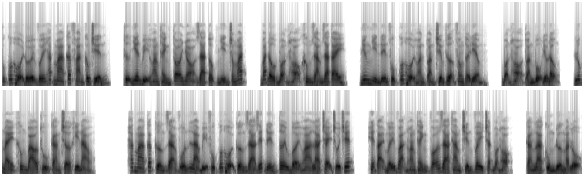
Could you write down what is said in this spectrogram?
phục quốc hội đối với hắc ma các phản công chiến, tự nhiên bị hoang thành to nhỏ gia tộc nhìn trong mắt, bắt đầu bọn họ không dám ra tay, nhưng nhìn đến phục quốc hội hoàn toàn chiếm thượng phong thời điểm, bọn họ toàn bộ điều động, lúc này không báo thủ càng chờ khi nào. Hắc ma các cường giả vốn là bị phục quốc hội cường giả giết đến tơi bởi hoa lá chạy chối chết, hiện tại mấy vạn hoang thành võ giả tham chiến vây chặt bọn họ, càng là cùng đường mặt lộ,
